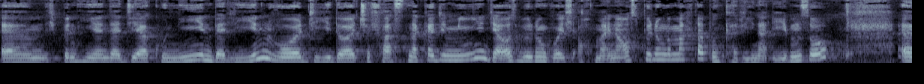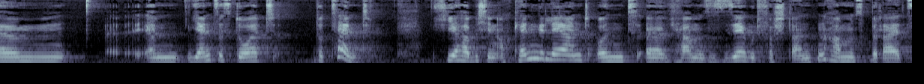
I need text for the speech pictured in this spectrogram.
Ähm, ich bin hier in der Diakonie in Berlin, wo die Deutsche Fastenakademie, die Ausbildung, wo ich auch meine Ausbildung gemacht habe und Karina ebenso. Ähm, ähm, Jens ist dort Dozent hier habe ich ihn auch kennengelernt und äh, wir haben uns sehr gut verstanden, haben uns bereits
